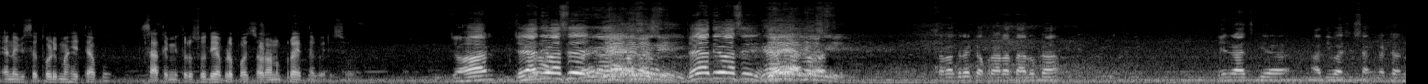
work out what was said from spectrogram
એના વિશે થોડી માહિતી આપો. સાથી મિત્રો સુધી આપણે પહોંચાડવાનો પ્રયત્ન કરીશું. જોહાર જય આદિવાસી! જય આદિવાસી! સમગ્ર કપરાડા તાલુકા બિન રાજકીય આદિવાસી સંગઠન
